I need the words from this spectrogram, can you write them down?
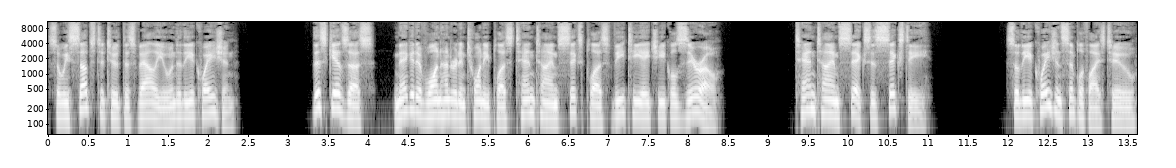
so we substitute this value into the equation. This gives us negative 120 plus 10 times 6 plus VTH equals 0. 10 times 6 is 60. So the equation simplifies to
